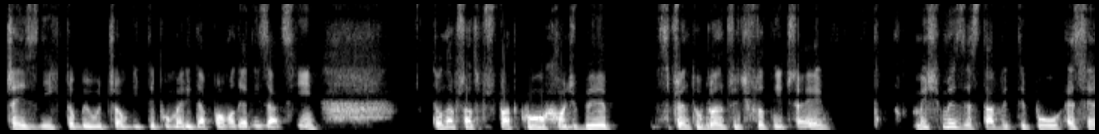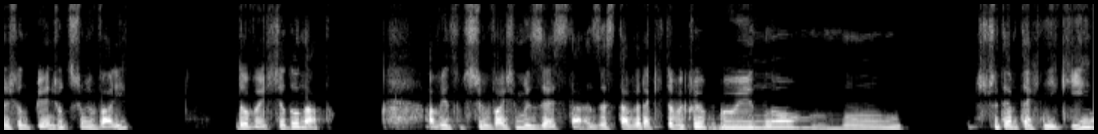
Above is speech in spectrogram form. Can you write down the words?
część z nich to były czołgi typu Merida po modernizacji. To na przykład w przypadku choćby sprzętu broni przeciwlotniczej, myśmy zestawy typu S-75 utrzymywali do wejścia do NATO. A więc utrzymywaliśmy zesta, zestawy rakietowe, które były no, mm, szczytem techniki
